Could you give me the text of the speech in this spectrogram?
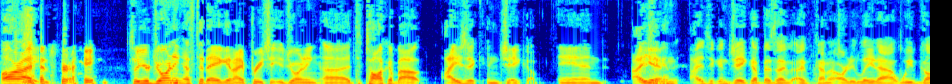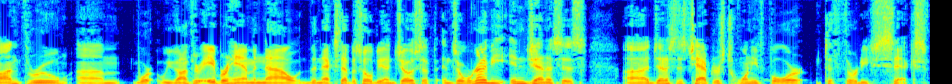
All right. That's right. So you're joining us today again. I appreciate you joining uh, to talk about Isaac and Jacob. And Isaac Yeah. and Isaac and Jacob, as I've, I've kind of already laid out, we've gone through um, we're, we've gone through Abraham, and now the next episode will be on Joseph. And so we're going to be in Genesis, uh, Genesis chapters 24 to 36.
